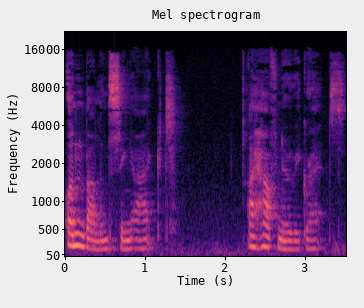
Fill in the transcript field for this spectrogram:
unbalancing act. I have no regrets.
